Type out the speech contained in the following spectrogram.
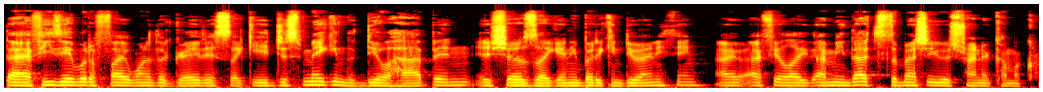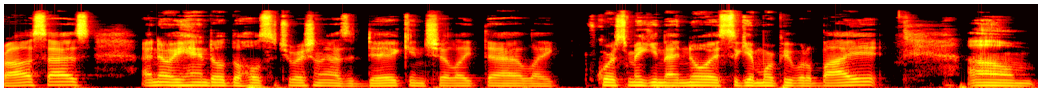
that if he's able to fight one of the greatest, like he just making the deal happen, it shows like anybody can do anything. I, I feel like I mean that's the message he was trying to come across as. I know he handled the whole situation as a dick and shit like that, like of course making that noise to get more people to buy it. Um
